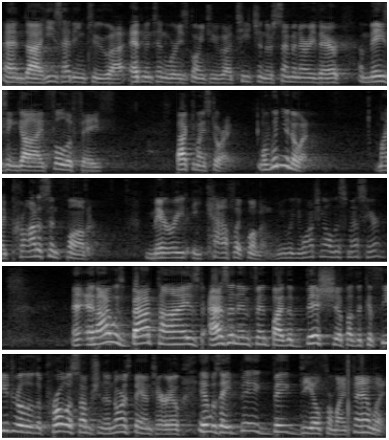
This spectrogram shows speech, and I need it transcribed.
and uh, he's heading to uh, Edmonton where he's going to uh, teach in their seminary there. Amazing guy, full of faith. Back to my story. Well, wouldn't you know it? My Protestant father married a Catholic woman. You, you watching all this mess here? And, and I was baptized as an infant by the bishop of the Cathedral of the Pro Assumption in North Bay, Ontario. It was a big, big deal for my family.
